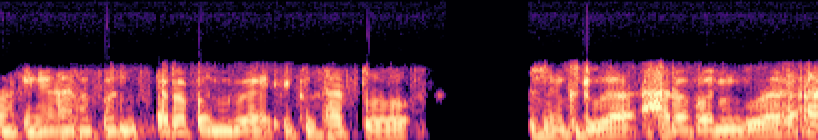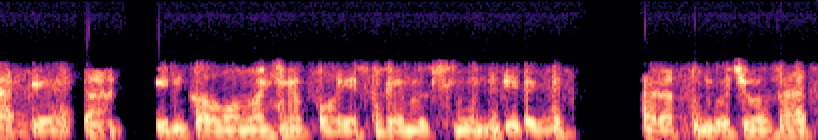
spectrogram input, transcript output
Makanya harapan harapan gue itu satu. Terus yang kedua harapan gue ada ini kalau ngomongnya polyester yang bersihnya gitu kan. Harapan gue cuma saat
